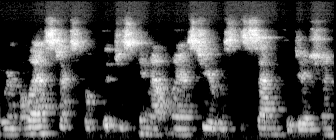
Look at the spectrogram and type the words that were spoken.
Where the last textbook that just came out last year was the seventh edition.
